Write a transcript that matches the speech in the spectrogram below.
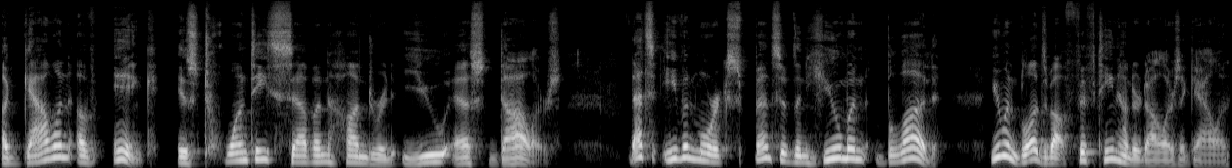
A gallon of ink is 2700 US dollars. That's even more expensive than human blood. Human blood's about $1,500 a gallon,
